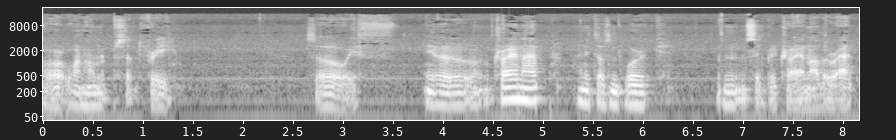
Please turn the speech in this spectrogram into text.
are 100% free. So if you try an app and it doesn't work, simply try another app.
